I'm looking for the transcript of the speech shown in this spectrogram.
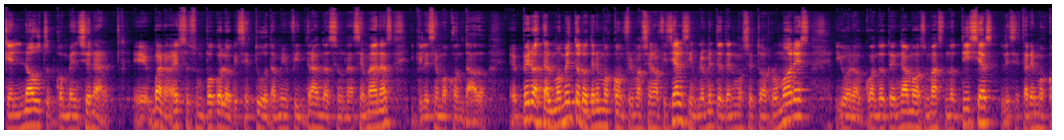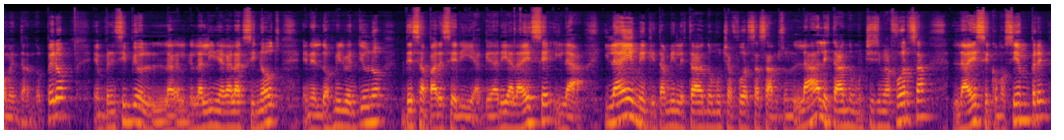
que el Note convencional. Eh, bueno, eso es un poco lo que se estuvo también filtrando hace unas y que les hemos contado. Eh, pero hasta el momento no tenemos confirmación oficial, simplemente tenemos estos rumores y bueno, cuando tengamos más noticias les estaremos comentando. Pero en principio la, línea Galaxy Note en el 2021 desaparecería, quedaría la S y la A. Y la M que también le está dando mucha fuerza a Samsung. La A le está dando muchísima fuerza, la S como siempre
